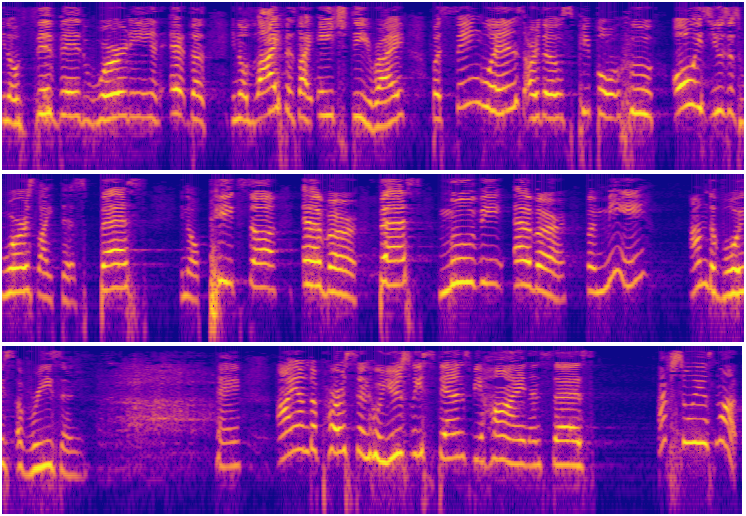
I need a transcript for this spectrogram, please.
you know, vivid wording and the, you know, life is like HD, right? But sanguines are those people who always uses words like this. Best, you know, pizza ever. Best movie ever. But me, I'm the voice of reason. Okay? I am the person who usually stands behind and says, actually it's not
